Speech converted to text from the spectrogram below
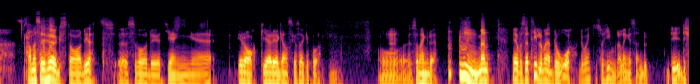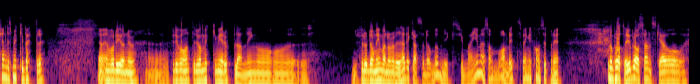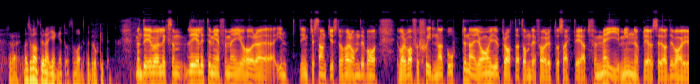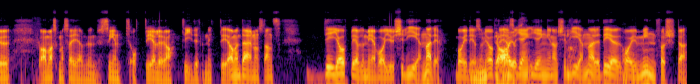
ja men säg högstadiet eh, så var det ett gäng eh, irakier är jag ganska säker på. Och, mm. Som hängde. men, men jag får säga till och med då, det var inte så himla länge sedan, det, det kändes mycket bättre än vad det gör nu. Eh, för det var inte, det var mycket mer uppblandning och, och för de invandrarna vi hade i klassen, de umgicks ju man ju med som vanligt. Så det var inget konstigt med det. Och de pratar ju bra svenska och sådär. Men så fanns det ju det här gänget då som var lite bråkigt. Men det var liksom, det är lite mer för mig att höra, in, intressant just att höra om det var, vad det var för skillnad på orterna. Jag har ju pratat om det förut och sagt det att för mig, min upplevelse, ja det var ju, ja vad ska man säga, sent 80 eller ja, tidigt 90, ja men där någonstans. Det jag upplevde mer var ju chilenare var ju det mm. som jag upplevde. Ja, alltså gäng, gängen av chilenare, det var ju min första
